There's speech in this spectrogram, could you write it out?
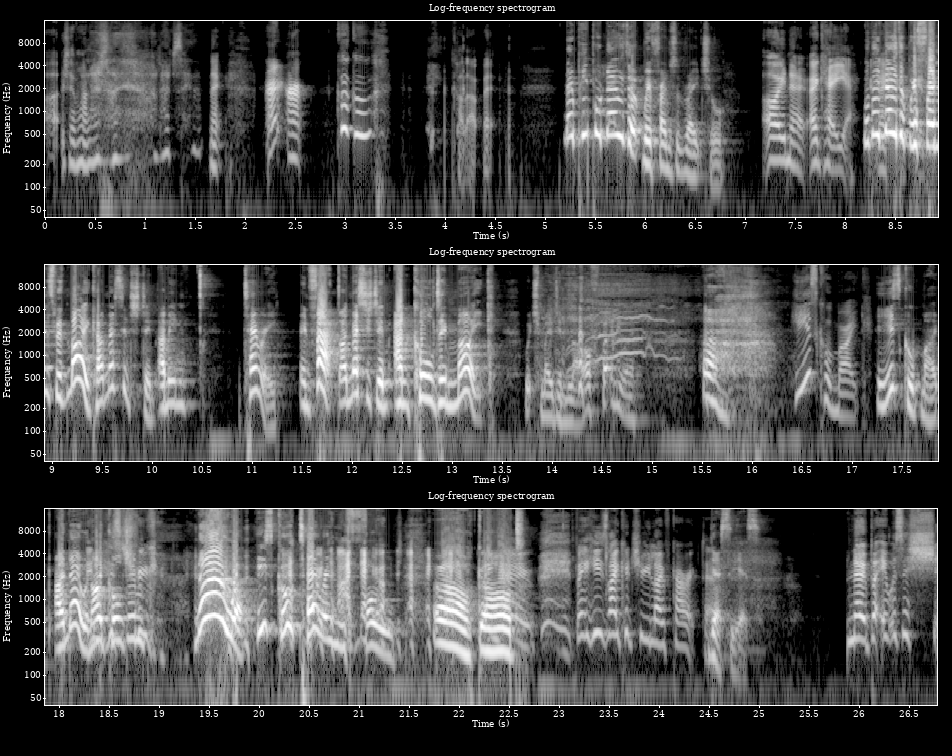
I don't want to, allowed to say that. No, Uh, uh, cuckoo. Cut that bit. No, people know that we're friends with Rachel. Oh, I know. Okay, yeah. Well, they know that we're friends with Mike. I messaged him. I mean, Terry. In fact, I messaged him and called him Mike, which made him laugh. But anyway, He is called Mike. he is called Mike. I know, and I called him. No, he's called Terry, you fool. Oh, God. But he's like a true life character. Yes, he is. No, but it was a sh-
